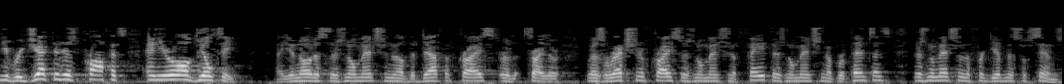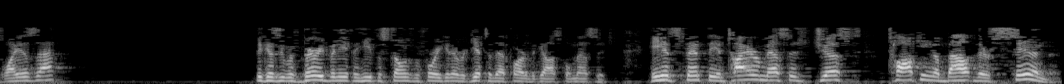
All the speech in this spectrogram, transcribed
you've rejected His prophets, and you're all guilty. Now you'll notice there's no mention of the death of Christ, or sorry, the resurrection of Christ. There's no mention of faith. There's no mention of repentance. There's no mention of the forgiveness of sins. Why is that? Because he was buried beneath a heap of stones before he could ever get to that part of the gospel message. He had spent the entire message just talking about their sin.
